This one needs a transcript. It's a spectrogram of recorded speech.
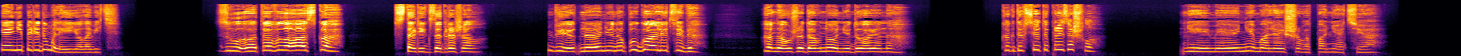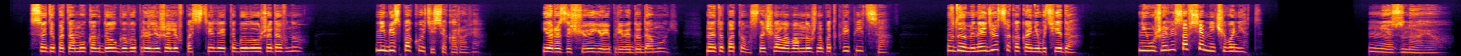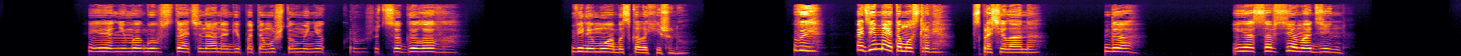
И они передумали ее ловить. «Златовласка!» — старик задрожал. «Бедная, они напугали тебя. Она уже давно не доена». «Когда все это произошло?» «Не имею ни малейшего понятия». Судя по тому, как долго вы пролежали в постели, это было уже давно. Не беспокойтесь о корове. Я разыщу ее и приведу домой. Но это потом. Сначала вам нужно подкрепиться. В доме найдется какая-нибудь еда? Неужели совсем ничего нет? Не знаю. Я не могу встать на ноги, потому что у меня кружится голова. Велиму обыскала хижину. «Вы один на этом острове?» — спросила она. «Да, я совсем один.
